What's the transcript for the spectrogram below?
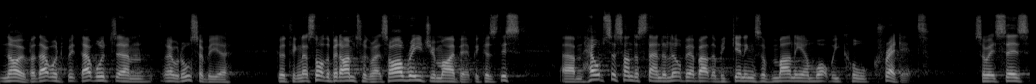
no, but that would, be, that, would, um, that would also be a good thing. That's not the bit I'm talking about. So I'll read you my bit because this um, helps us understand a little bit about the beginnings of money and what we call credit. So it says,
